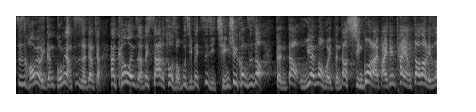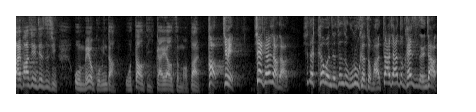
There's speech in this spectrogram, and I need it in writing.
这是侯友宜跟国民党支持者这样讲。但柯文哲被杀的措手不及，被自己情绪控制之后，等到午夜梦回，等到醒过来，白天太阳照到脸之后，才发现一件事情：我没有国民党，我到底该要怎么办？好，吉米，现在刚才讲的。现在柯文哲真是无路可走嘛？大家都开始等于这样，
